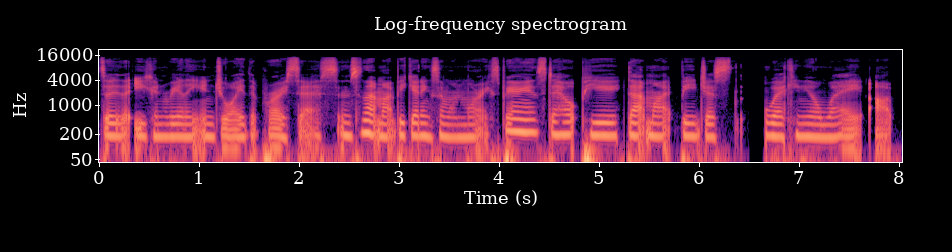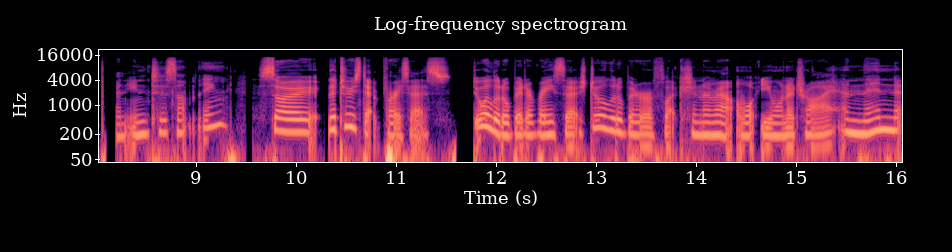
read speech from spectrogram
so that you can really enjoy the process. And so that might be getting someone more experienced to help you. That might be just working your way up and into something. So the two step process do a little bit of research, do a little bit of reflection about what you want to try, and then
